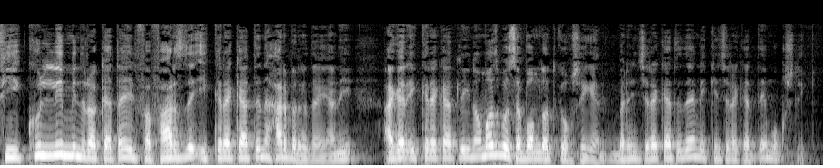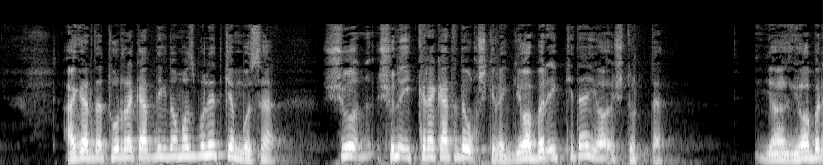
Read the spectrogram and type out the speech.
Fi kulli min rakatayl fa farzni ikki rakatini har birida. Ya'ni agar ikki rakatli namoz bo'lsa bomdodga o'xshagan. Birinchi rakatida ham ikkinchi rakatda ham o'qishlik. Agarda to'rt rakatlik namoz bo'layotgan bo'lsa shu shuni ikki rakatida o'qish kerak. Yo bir ikkida yo uch to'rtta. Yo bir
